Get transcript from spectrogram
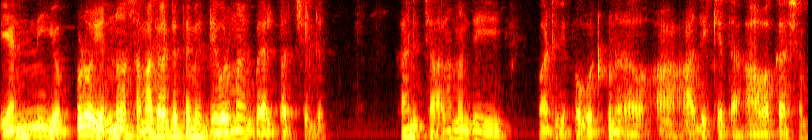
ఇవన్నీ ఎప్పుడో ఎన్నో సంవత్సరాల క్రితమే దేవుడు మనకు బయలుపరిచిండు. కానీ చాలా మంది వాటిని పోగొట్టుకున్నారు. ఆ ఆధిక్యత ఆ అవకాశం.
